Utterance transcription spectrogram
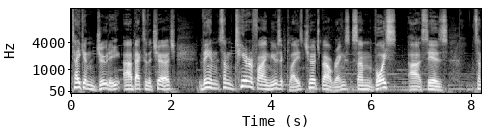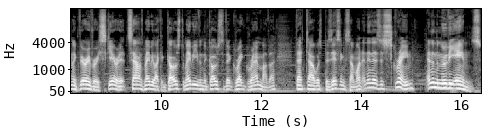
taken Judy uh, back to the church. Then some terrifying music plays, church bell rings, some voice uh, says something very, very scary. It sounds maybe like a ghost, or maybe even the ghost of their great grandmother that uh, was possessing someone. And then there's a scream, and then the movie ends.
